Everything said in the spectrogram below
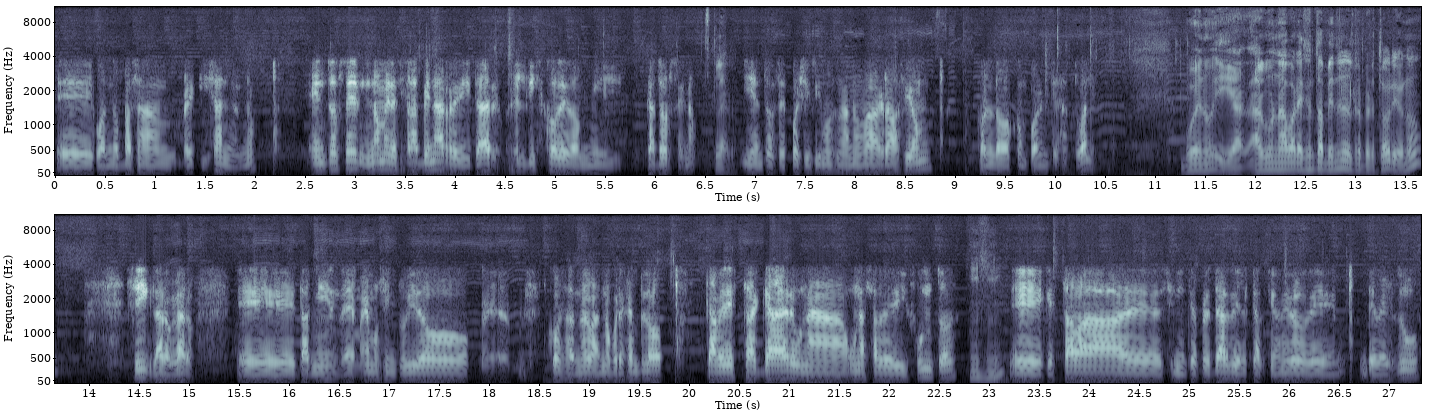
eh, cuando pasan X años, ¿no? Entonces no merecía la pena reeditar el disco de 2014, ¿no? Claro. Y entonces pues hicimos una nueva grabación con los componentes actuales. Bueno, y alguna variación también en el repertorio, ¿no? Sí, claro, claro. Eh, también eh, hemos incluido eh, cosas nuevas, ¿no? Por ejemplo, cabe destacar una, una salve de difuntos eh, que estaba eh, sin interpretar del cancionero de, de Verdú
